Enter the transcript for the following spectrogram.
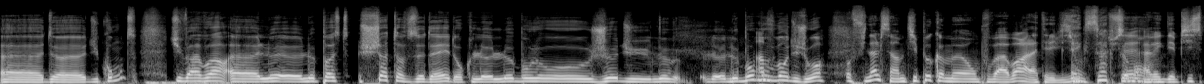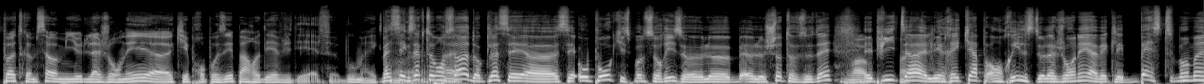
euh, de, du compte. Tu vas avoir euh, le, le post shot of the day, donc le, le beau jeu du le, le, le beau Un- mouvement du jour. Au final, c'est un petit peu comme euh, on pouvait avoir à la télévision. Exactement. tu sais, avec des petits spots comme ça au milieu de la journée euh, qui est proposé par EDF GDF. Boum avec. Bah, ton, c'est exactement euh, ouais. ça. Donc là, c'est euh, c'est Oppo qui sponsorise euh, le, le shot of the day. Et puis, tu as les récaps en Reels de la journée avec les best moments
